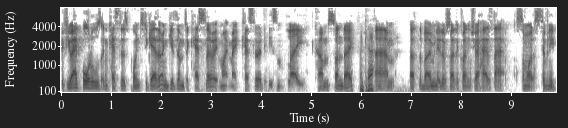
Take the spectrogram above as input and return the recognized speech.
if you add Bortles and Kessler's points together and give them to Kessler, it might make Kessler a decent play come Sunday. Okay. Um, at the moment, it looks like the Cruncher has that somewhat 70%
